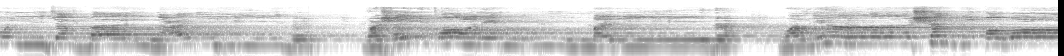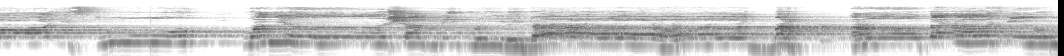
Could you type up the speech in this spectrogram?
كل جبار عنيد وشيطان مريد ومن شر قضاء السوء ومن شر كل دابة. أنت آخر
